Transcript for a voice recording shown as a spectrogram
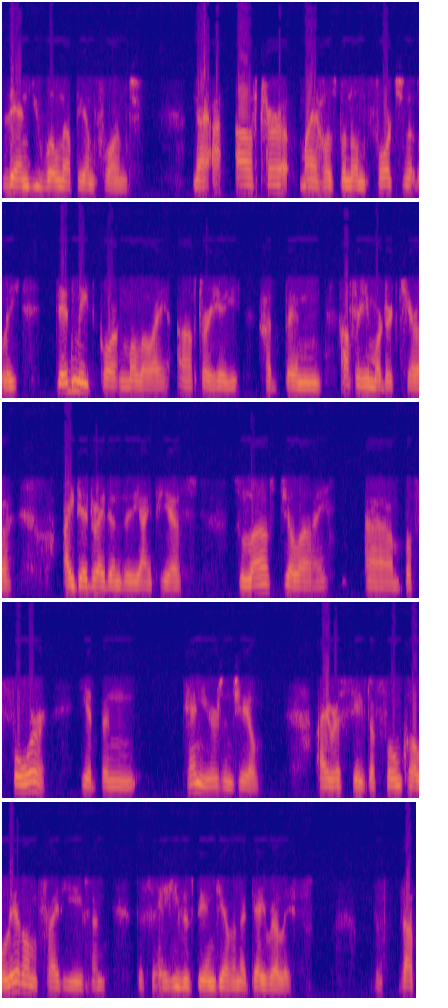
then you will not be informed. Now, after my husband unfortunately did meet Gordon Molloy after he had been after he murdered Ciara, I did write into the IPS. So last July, um, before he had been ten years in jail, I received a phone call late on Friday evening to say he was being given a day release th- that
